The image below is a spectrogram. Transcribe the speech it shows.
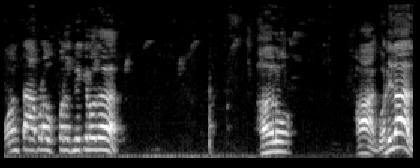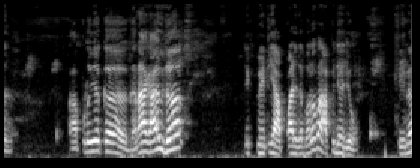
ફોન તો આપણા ઉપર જ નીકળ્યો છે. હલો. હા, ગોડીલાલ, આપણું એક ગ્રાહક આવ્યું છે. એક પેટી આપવાની છે, બરોબર? આપી દેજો. એને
